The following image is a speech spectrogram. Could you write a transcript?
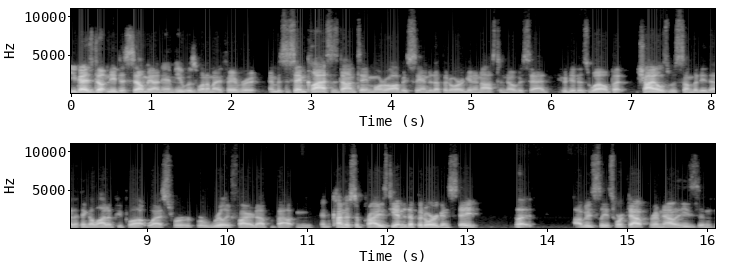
you guys don't need to sell me on him. He was one of my favorite, and it's the same class as Dante Moore, who obviously ended up at Oregon, and Austin Novosad, who did as well. But Chiles was somebody that I think a lot of people out west were were really fired up about, and and kind of surprised he ended up at Oregon State. But obviously, it's worked out for him now he's in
